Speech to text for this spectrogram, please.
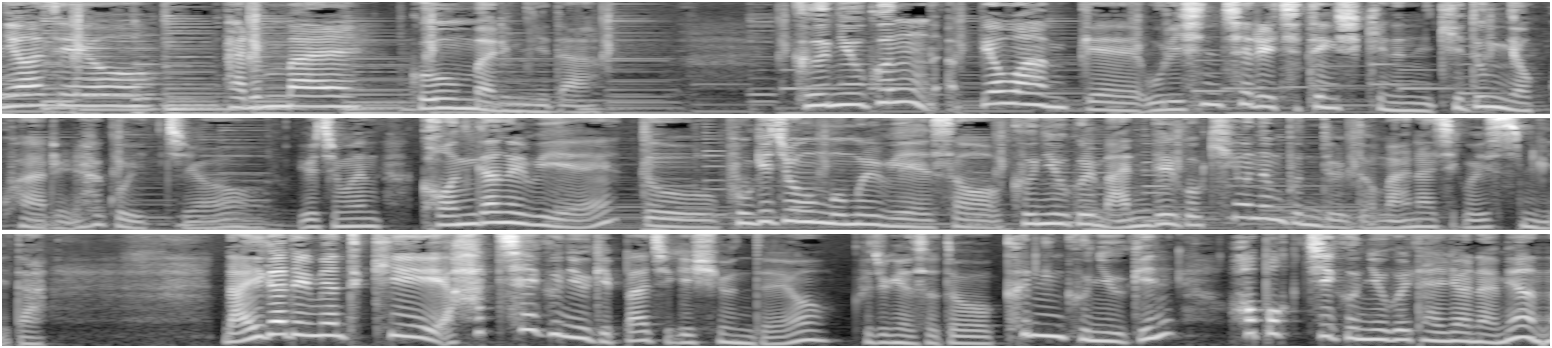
안녕하세요. 바른말, 고운말입니다. 근육은 뼈와 함께 우리 신체를 지탱시키는 기둥 역할을 하고 있죠. 요즘은 건강을 위해 또 보기 좋은 몸을 위해서 근육을 만들고 키우는 분들도 많아지고 있습니다. 나이가 들면 특히 하체 근육이 빠지기 쉬운데요. 그 중에서도 큰 근육인 허벅지 근육을 단련하면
